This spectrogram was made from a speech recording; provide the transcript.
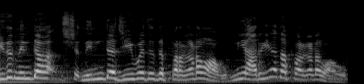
ഇത് നിന്റെ നിന്റെ ജീവിതത്തിൽ ഇത് പ്രകടമാകും. നീ അറിയാതെ പ്രകടമാകും.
